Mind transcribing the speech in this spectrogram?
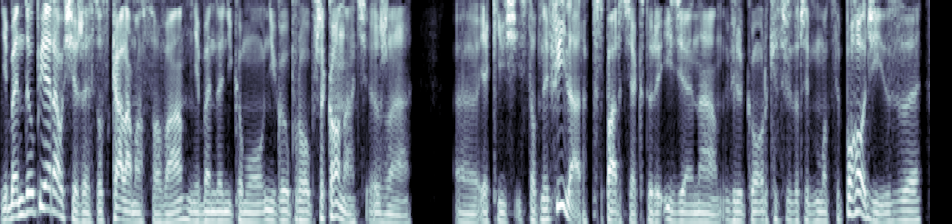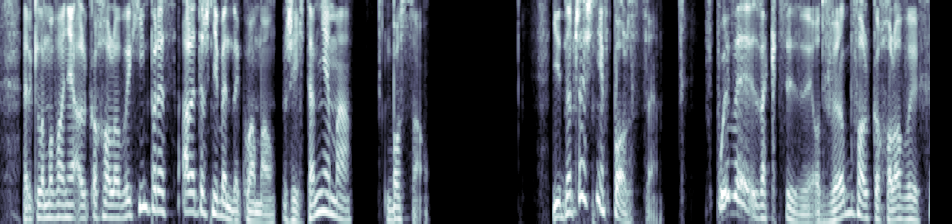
Nie będę upierał się, że jest to skala masowa, nie będę nikomu, nikogo próbował przekonać, że e, jakiś istotny filar wsparcia, który idzie na Wielką Orkiestrę Świątecznej Pomocy, pochodzi z reklamowania alkoholowych imprez, ale też nie będę kłamał, że ich tam nie ma, bo są. Jednocześnie w Polsce Wpływy z akcyzy od wyrobów alkoholowych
